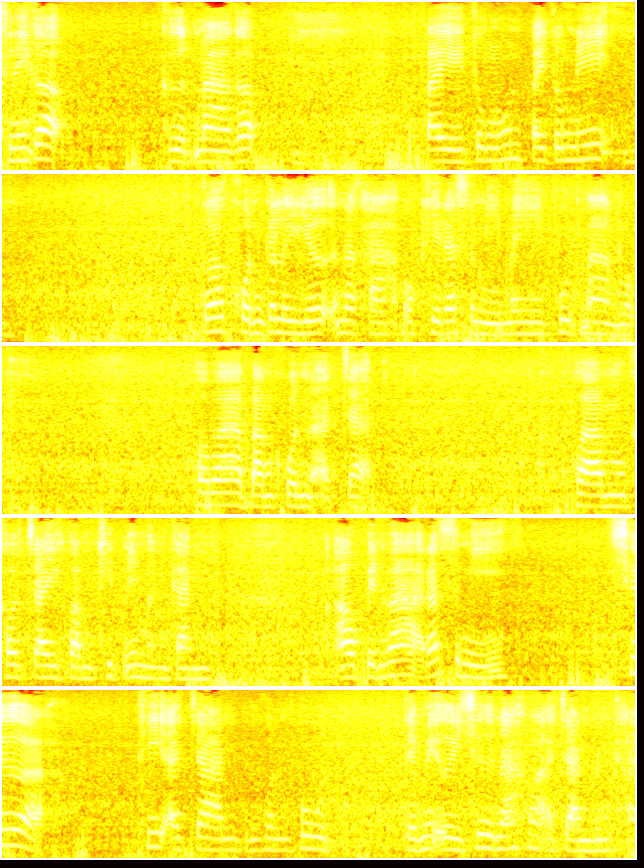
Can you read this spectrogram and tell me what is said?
ทีนี้ก็เกิดมาก็ไปตรงนู้นไปตรงนี้ ก็คนก็เลยเยอะนะคะ โอเครัศมีไม่พูดมากหรอก เพราะว่าบางคนอาจจะความเข้าใจความคิดไม่เหมือนกัน เอาเป็นว่ารัศมีเชื่อที่อาจารย์เป็นคนพูด แต่ไม่เอ่ยชื่อนะว่าอาจารย์เป็นใคร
